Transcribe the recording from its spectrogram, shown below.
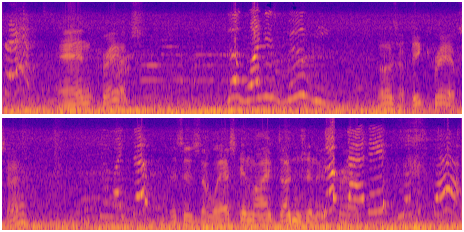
crabs. and crabs. Look, one is moving. Those are big crabs, huh? Do you like them? This is Alaskan live Dungeness Look, crab. Daddy. Look at that.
